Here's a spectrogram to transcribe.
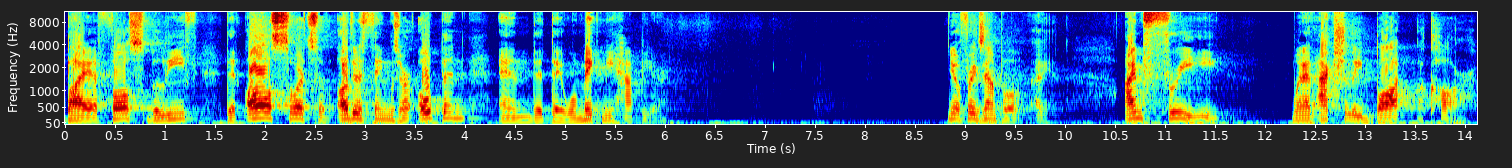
by a false belief that all sorts of other things are open and that they will make me happier. You know, for example, I, I'm free when I've actually bought a car.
